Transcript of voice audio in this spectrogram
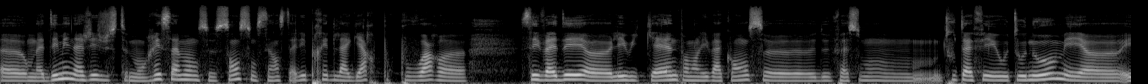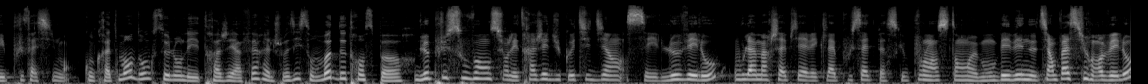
on a déménagé justement récemment en ce sens, on s'est installé près de la gare pour pouvoir s'évader euh, les week-ends, pendant les vacances, euh, de façon tout à fait autonome et, euh, et, plus facilement. Concrètement, donc, selon les trajets à faire, elle choisit son mode de transport. Le plus souvent sur les trajets du quotidien, c'est le vélo ou la marche à pied avec la poussette, parce que pour l'instant, mon bébé ne tient pas sur un vélo,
